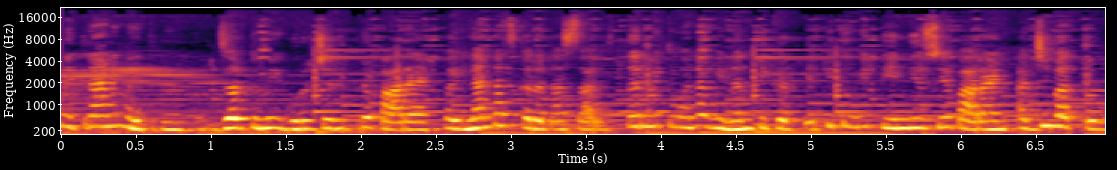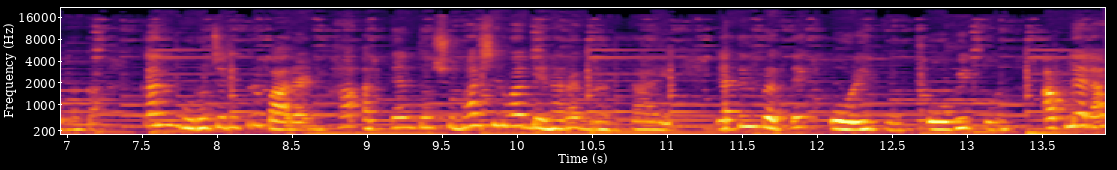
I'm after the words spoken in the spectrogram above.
मित्र आणि मैत्रिणी जर तुम्ही गुरुचरित्र पारायण पहिल्यांदाच करत असाल तर मी तुम्हाला विनंती करते की तुम्ही तीन दिवसीय पारायण अजिबात करू नका. कारण गुरुचरित्र पारायण हा अत्यंत शुभाशीर्वाद देणारा ग्रंथ आहे. यातील प्रत्येक ओळीतून ओवीतून आपल्याला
